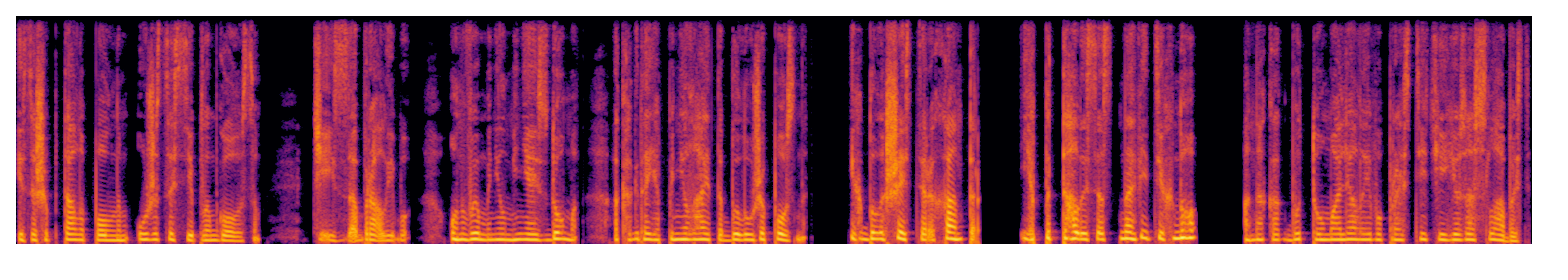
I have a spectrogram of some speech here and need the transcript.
и зашептала полным ужаса сиплым голосом. Чейз забрал его. Он выманил меня из дома, а когда я поняла, это было уже поздно. Их было шестеро, Хантер. Я пыталась остановить их, но... Она как будто умоляла его простить ее за слабость,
